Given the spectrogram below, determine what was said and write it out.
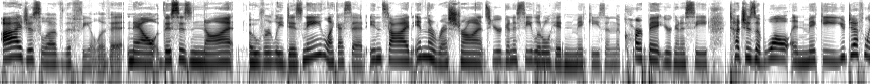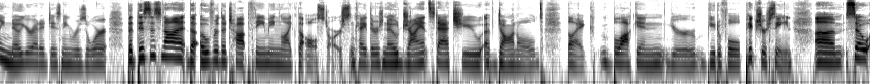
I just love the feel of it. Now this is not overly disney like i said inside in the restaurants you're gonna see little hidden mickeys in the carpet you're gonna see touches of Walt and Mickey, you definitely know you're at a Disney resort, but this is not the over the top theming like the All Stars. Okay, there's no giant statue of Donald like blocking your beautiful picture scene. Um, so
